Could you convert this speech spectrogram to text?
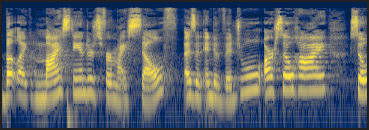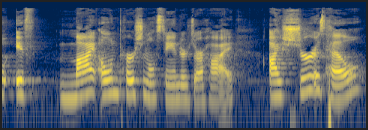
But like my standards for myself as an individual are so high. So if my own personal standards are high, I sure as hell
